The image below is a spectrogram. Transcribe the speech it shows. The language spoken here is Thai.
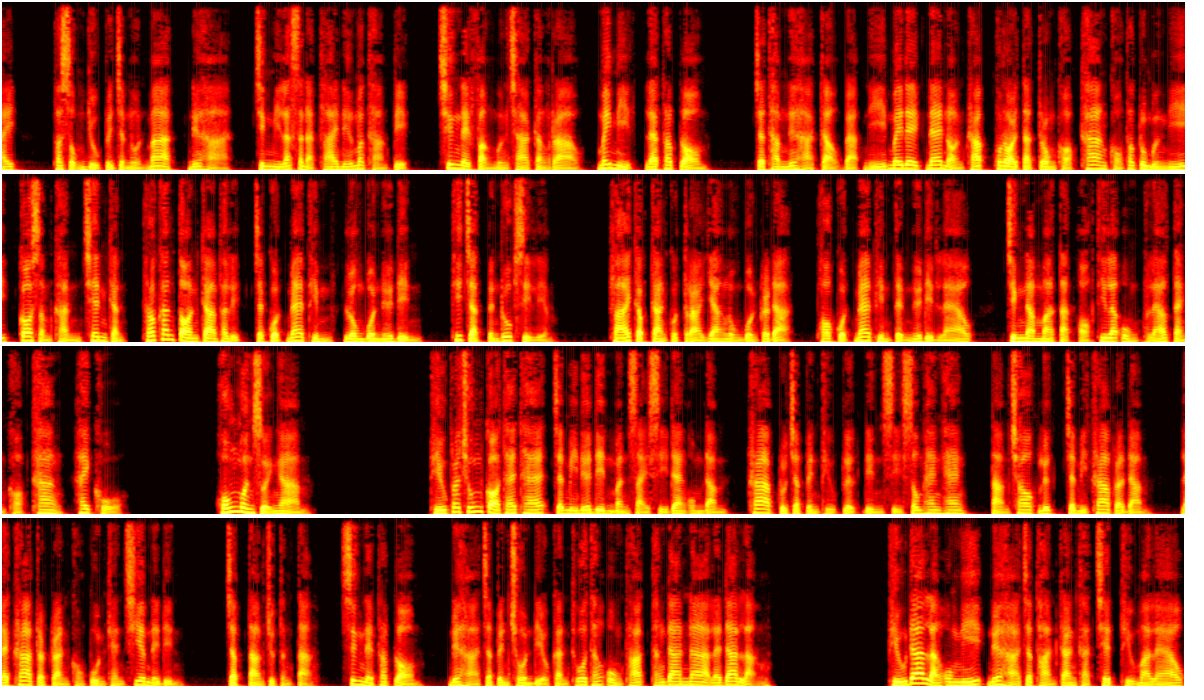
ผสมอยู่เป็นจำนวนมาก เนื้อหาจึงมีลักษณะคล้ายเนื้อมะขามเปียกซึ่งในฝั่งเมืองชากังราว ไม่มีและพระปลอม จะทำเนื้อหาเก่าแบบนี้ไม่ได้แน่นอนครับรอยตัดตรงขอบข้างของพระกรุเมืองนี้ก็สำคัญเช่นกัน เพราะขั้นตอนการผลิตจะกดแม่พิมพ์ลงบนเนื้อดินที่จัดเป็นรูปสี่เหลี่ยม คล้ายกับการกดตรายางลงบนกระดาษ พอกดแม่พิมพ์เต็มเนื้อดินแล้ว จึงนำมาตัดออกที่ละองค์แล้วแต่งขอบข้างให้โคหงมนสวยงาม ผิวพระชุ่มกอแท้ๆ จะมีเนื้อดินมันใสสีแดงอมดำ คราบกรุจะเป็นผิวเปลือกดินสีส้มแห้งๆ ตามชอกลึกจะมีคราบระดำ และคราบตะกรันของปูนแคลเซียมในดิน จับตามจุดต่างๆ ซึ่งในพระปลอม เนื้อหาจะเป็นโชนเดียวกันทั่วทั้งองค์พระทั้งด้านหน้าและด้านหลัง ผิวด้านหลังองค์นี้เนื้อหาจะผ่านการขัดเช็ดผิวมาแล้ว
